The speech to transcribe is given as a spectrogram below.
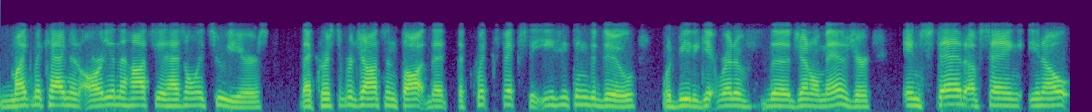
Mike Maccagnan already in the hot seat has only two years. That Christopher Johnson thought that the quick fix, the easy thing to do, would be to get rid of the general manager instead of saying, you know,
